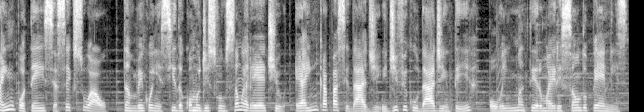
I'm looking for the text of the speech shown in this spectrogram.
A impotência sexual, também conhecida como disfunção erétil, é a incapacidade e dificuldade em ter, ou em manter uma ereção do pênis,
